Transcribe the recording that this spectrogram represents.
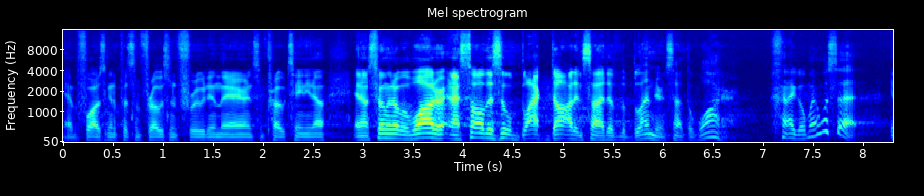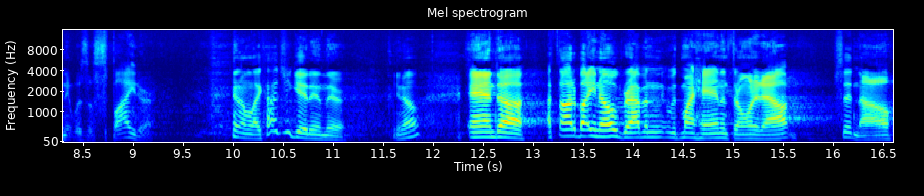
And before I was going to put some frozen fruit in there and some protein, you know, and I was filling it up with water, and I saw this little black dot inside of the blender, inside the water. And I go, man, what's that? And it was a spider. And I'm like, how'd you get in there? You know? And uh, I thought about, you know, grabbing it with my hand and throwing it out. I said, no,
